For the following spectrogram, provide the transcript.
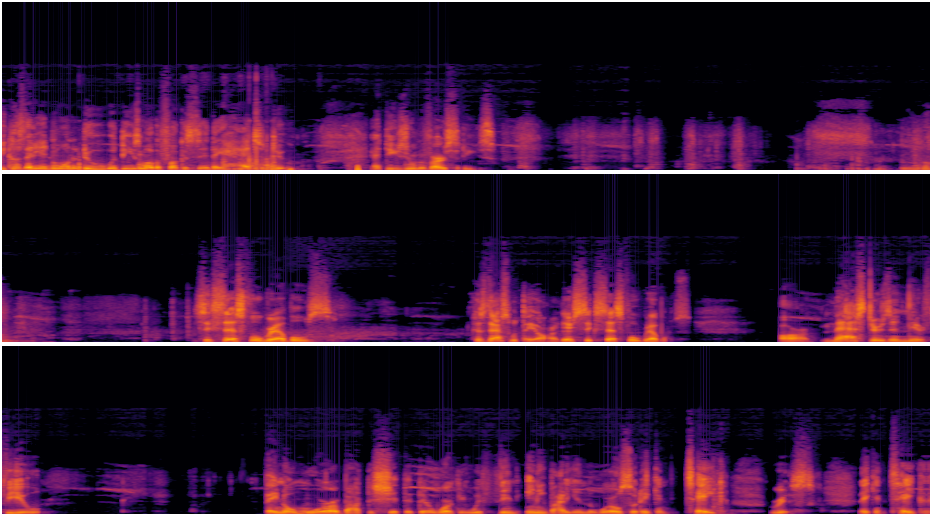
because they didn't want to do what these motherfuckers said they had to do at these universities. Successful rebels because that's what they are. They're successful rebels, are masters in their field. They know more about the shit that they're working with than anybody in the world, so they can take risks. They can take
